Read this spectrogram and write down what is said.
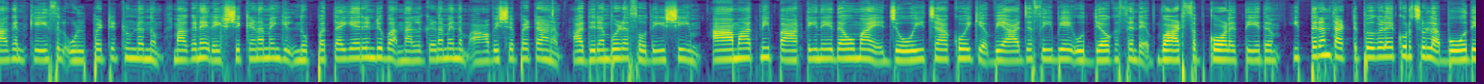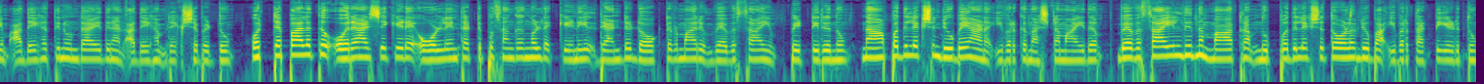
മകൻ കേസിൽ ഉൾപ്പെട്ടിട്ടുണ്ടെന്നും മകനെ രക്ഷിക്കണമെങ്കിൽ മുപ്പത്തയ്യായിരം രൂപ നൽകണമെന്നും ആവശ്യപ്പെട്ടാണ് അതിരമ്പുഴ സ്വദേശിയും ആം ആദ്മി പാർട്ടി നേതാവുമായ ജോയി ചാക്കോയ്ക്ക് വ്യാജ സി ബി ഐ ഉദ്യോഗസ്ഥന്റെ വാട്സപ്പ് കോൾ എത്തിയത്. ഇത്തരം തട്ടിപ്പുകളെക്കുറിച്ചുള്ള ബോധ്യം അദ്ദേഹത്തിനുണ്ടായതിനാൽ അദ്ദേഹം രക്ഷപ്പെട്ടു. ഒറ്റപ്പാലത്ത് ഒരാഴ്ചക്കിടെ ഓൺലൈൻ തട്ടിപ്പ് സംഘങ്ങളുടെ കെണിയിൽ രണ്ട് ഡോക്ടർമാരും വ്യവസായും പെട്ടിരുന്നു. നാൽപ്പത് ലക്ഷം രൂപയാണ് ഇവർക്ക് നഷ്ടമായത്. വ്യവസായിൽ നിന്നും മാത്രം മുപ്പത് ലക്ഷത്തോളം രൂപ ഇവർ തട്ടിയെടുത്തു.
